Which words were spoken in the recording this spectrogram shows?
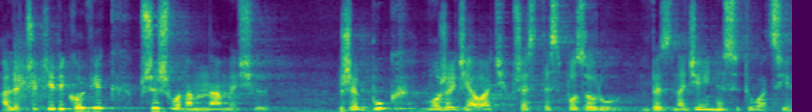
Ale czy kiedykolwiek przyszło nam na myśl, że Bóg może działać przez te z pozoru beznadziejne sytuacje?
